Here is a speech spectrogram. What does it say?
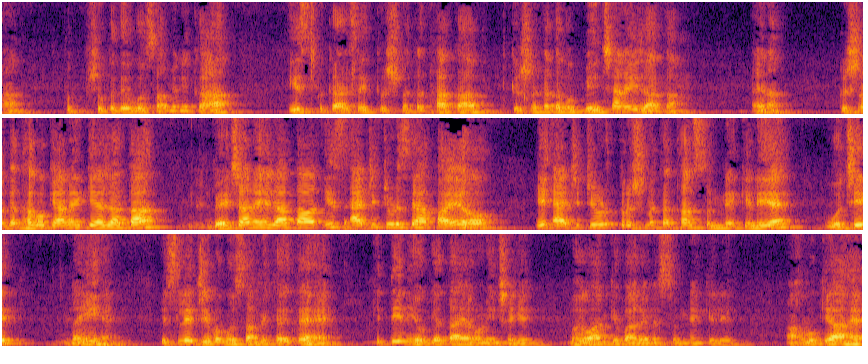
हाँ तो सुखदेव गोस्वामी ने कहा, इस प्रकार से कृष्ण कथा का, कृष्ण कथा को बेचा नहीं जाता, है ना? कृष्ण कथा को क्या नहीं किया जाता? बेचा नहीं जाता। और इस एटीट्यूड से आप आए हो, ये एटीट्यूड कृष्ण कथा सुनने के लिए उचित नहीं है। इसलिए जीव गोस्वामी कहते हैं कि तीन योग्यताएँ होनी चाहिए भगवान के बारे में सुनने के लिए। हाँ वो क्या है?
